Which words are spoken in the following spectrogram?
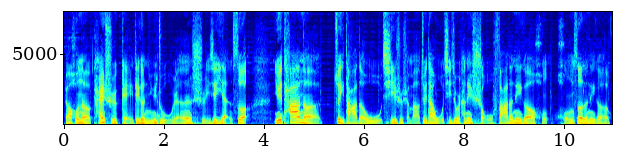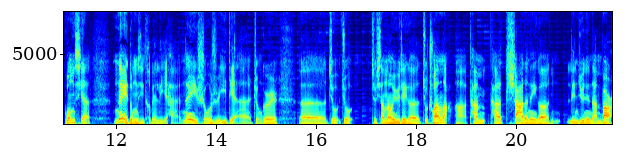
然后呢，开始给这个女主人使一些眼。色，因为他呢最大的武器是什么？最大武器就是他那手发的那个红红色的那个光线，那东西特别厉害。那手指一点，整个呃就就就相当于这个就穿了啊！他他杀的那个邻居那男伴儿，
